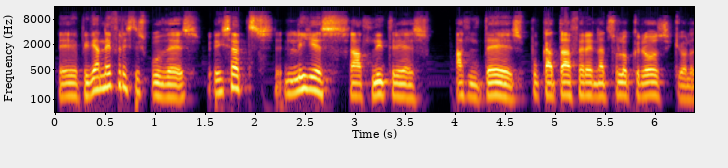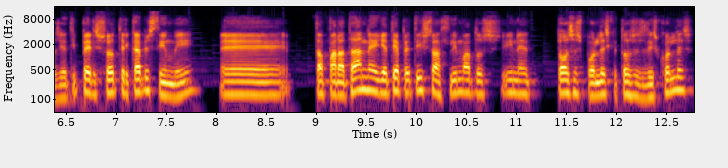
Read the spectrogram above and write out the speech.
Ε, επειδή ανέφερες τις σπουδές, είσαι από τις λίγες αθλήτριες, αθλητές που κατάφερε να τις ολοκληρώσει κιόλας. γιατί περισσότεροι κάποια στιγμή ε, τα παρατάνε γιατί οι απαιτήσεις του αθλήματος είναι τόσες πολλές και τόσες δύσκολες,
